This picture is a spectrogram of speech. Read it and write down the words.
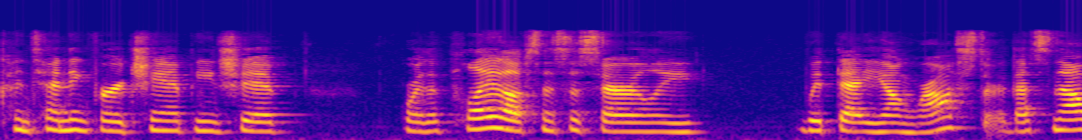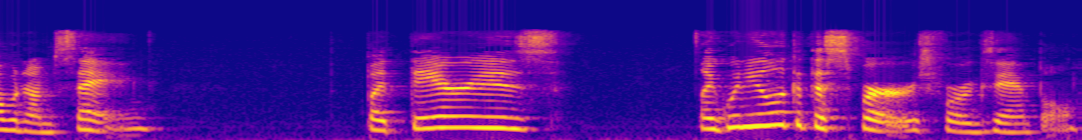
contending for a championship or the playoffs necessarily with that young roster. That's not what I'm saying. But there is, like, when you look at the Spurs, for example,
